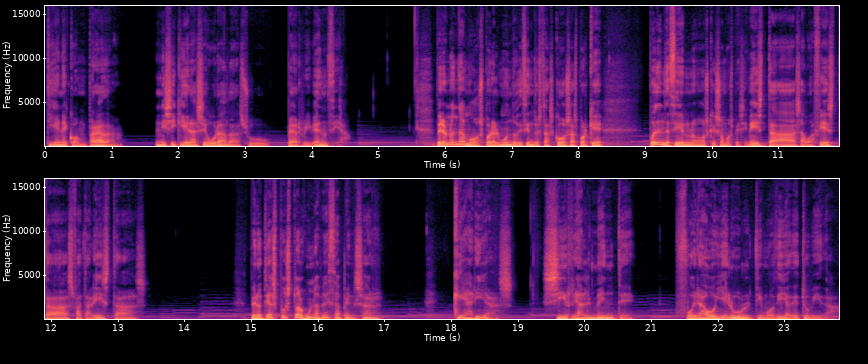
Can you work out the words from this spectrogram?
tiene comprada, ni siquiera asegurada su pervivencia. Pero no andamos por el mundo diciendo estas cosas, porque pueden decirnos que somos pesimistas, aguafiestas, fatalistas. Pero ¿te has puesto alguna vez a pensar qué harías si realmente fuera hoy el último día de tu vida?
